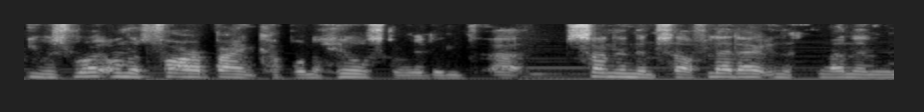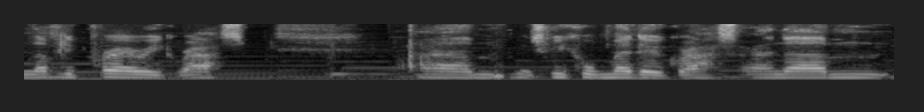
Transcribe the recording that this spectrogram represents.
he was right on the far bank up on a hillside and uh, sunning himself, led out in the sun in a lovely prairie grass, um, which we call meadow grass. And um,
